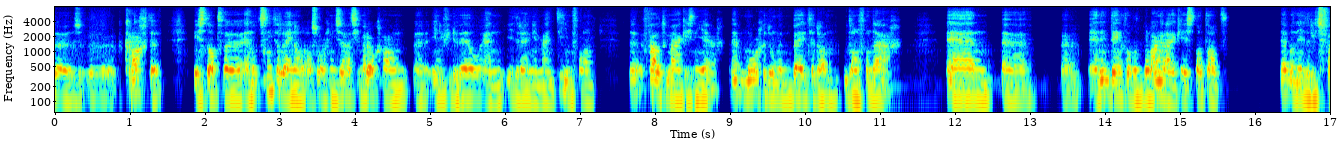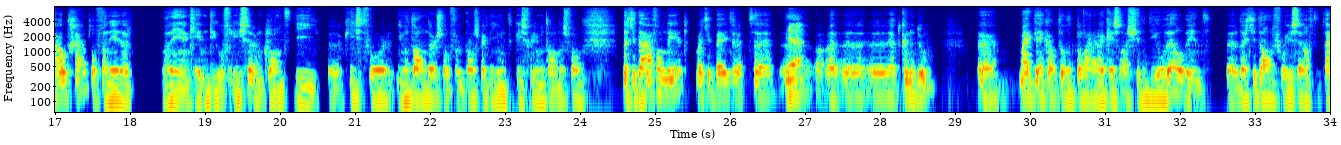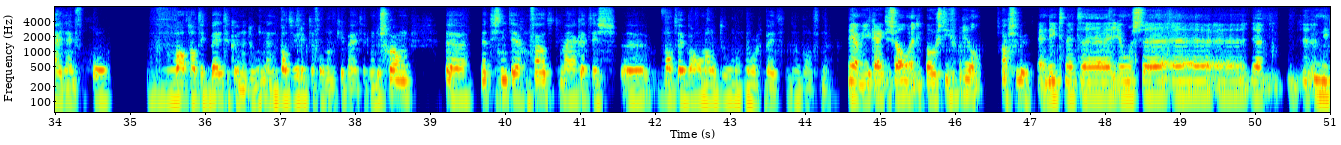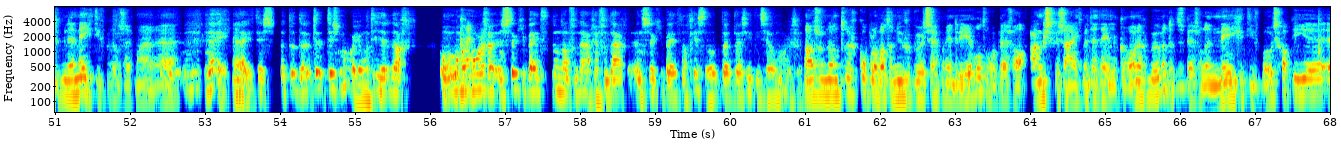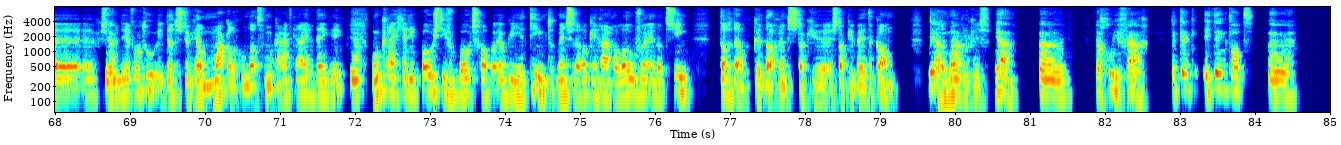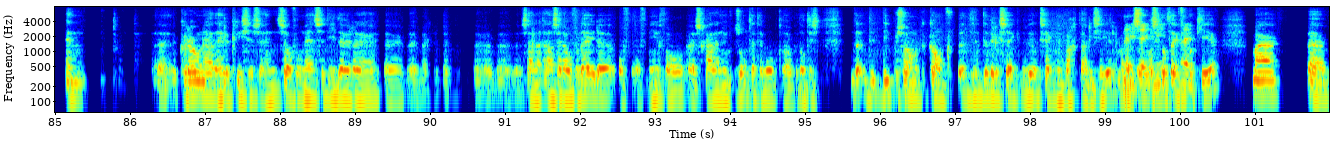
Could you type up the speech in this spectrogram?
krachten is dat we, en dat is niet alleen als organisatie, maar ook gewoon uh, individueel en iedereen in mijn team, van uh, fouten maken is niet erg. Hè? Morgen doen we het beter dan, dan vandaag. En, en ik denk dat het belangrijk is dat dat, hè, wanneer er iets fout gaat of wanneer er wanneer je een keer een deal verliest, een klant die uh, kiest voor iemand anders of een prospect die kiest voor iemand anders, van, dat je daarvan leert wat je beter hebt, uh, hebt kunnen doen. maar ik denk ook dat het belangrijk is als je de deal wel wint, dat je dan voor jezelf de tijd neemt van goh, wat had ik beter kunnen doen en wat wil ik de volgende keer beter doen. Dus gewoon uh, het is niet erg om fouten te maken. Het is, uh, want we hebben allemaal het doel om het morgen beter te doen dan vandaag. Ja, maar je kijkt dus al met een positieve bril. Absoluut. En niet met, uh, jongens, ja, niet met een negatieve bril, zeg maar. nee, nee het, is, het, het, het, is mooi, want iedere dag om, om het morgen een stukje beter te doen dan vandaag. En vandaag een stukje beter dan gisteren. Dat, daar zit iets heel moois in. Als we dan terugkoppelen wat er nu gebeurt zeg maar, in de wereld. Er wordt best wel angst gezaaid met het hele corona gebeuren. Dat is best wel een negatieve boodschap die uh, uh, gespendeerd wordt. Hoe, dat is natuurlijk heel makkelijk om dat voor elkaar te krijgen, denk ik. Ja. hoe krijg jij die positieve boodschappen ook in je team? Dat mensen daar ook in gaan geloven en dat zien dat het elke dag een stapje, een stapje beter kan. Ja, dat het nou, mogelijk is. Ja, ja goede vraag. Kijk, ik denk dat... en corona, de hele crisis en zoveel mensen die er uh, zijn, aan zijn overleden of, of in ieder geval schade in hun gezondheid hebben opgelopen. Dat is de, die persoonlijke kant, daar wil, ik zeker, wil ik zeker niet bagatelliseren. Maar nee, als ik dat even nee. parkeer. Maar ehm,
